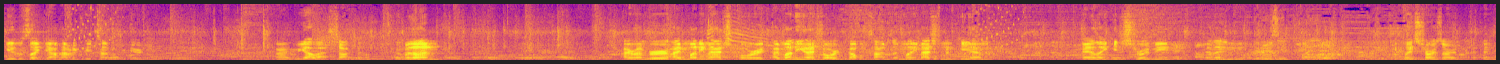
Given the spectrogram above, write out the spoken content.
He was like, "Yeah, I'm having a great time over here." All right, we got last stock now. But then I remember I money matched Oric. I money matched Oric a couple times. I money matched him in PM, and like he destroyed me. And then Who does he play? he plays Charizard, I think.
